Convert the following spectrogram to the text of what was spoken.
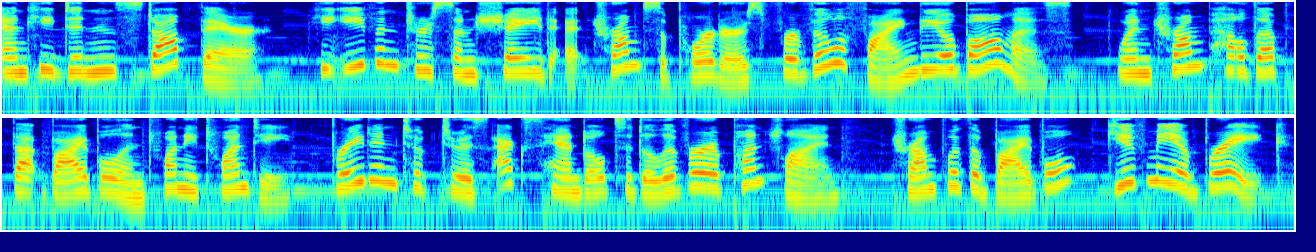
And he didn't stop there. He even threw some shade at Trump supporters for vilifying the Obamas. When Trump held up that Bible in 2020, Braeden took to his X handle to deliver a punchline. Trump with a Bible? Give me a break.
